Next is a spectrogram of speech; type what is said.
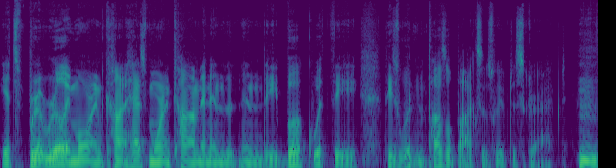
It's pr- really more in co- has more in common in the, in the book with the these wooden puzzle boxes we've described. Hmm.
